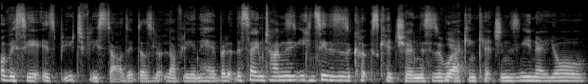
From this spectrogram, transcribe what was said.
obviously it is beautifully styled. It does look lovely in here, but at the same time, you can see this is a cook's kitchen. This is a working kitchen. You know, you're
